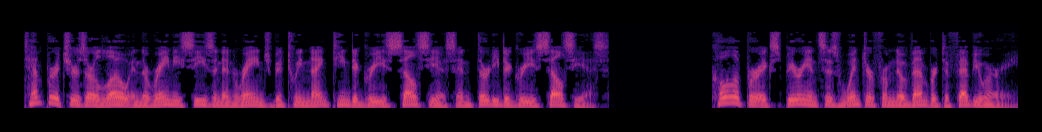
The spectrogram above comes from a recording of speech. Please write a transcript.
Temperatures are low in the rainy season and range between 19 degrees Celsius and 30 degrees Celsius. Kolhapur experiences winter from November to February.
